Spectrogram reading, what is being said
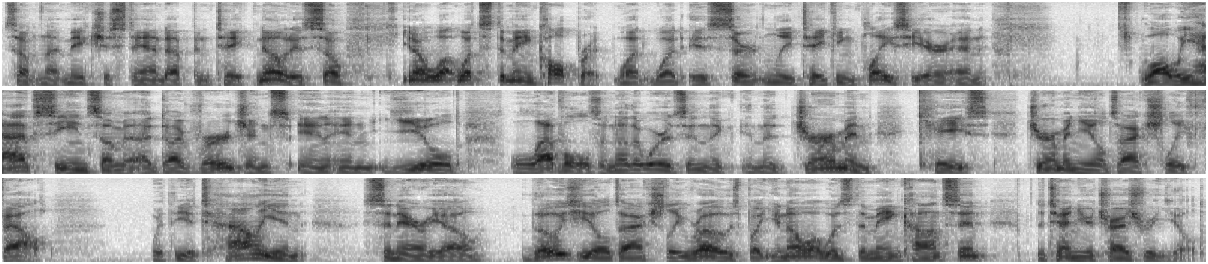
something that makes you stand up and take notice. So, you know, what, what's the main culprit? What What is certainly taking place here? And while we have seen some uh, divergence in, in yield levels, in other words, in the in the German case, German yields actually fell. With the Italian scenario, those yields actually rose, but you know what was the main constant? The 10-year Treasury yield.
